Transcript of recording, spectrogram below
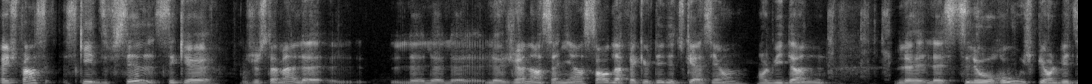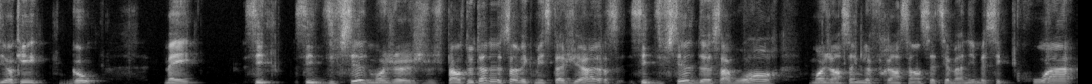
Ben, je pense que ce qui est difficile, c'est que justement, le, le, jeune enseignant sort de la faculté d'éducation, on lui donne le, stylo rouge, puis on lui dit OK, go. Mais c'est difficile. Moi, je, parle tout le temps de ça avec mes stagiaires. C'est difficile de savoir. Moi, j'enseigne le français en septième année, mais c'est quoi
